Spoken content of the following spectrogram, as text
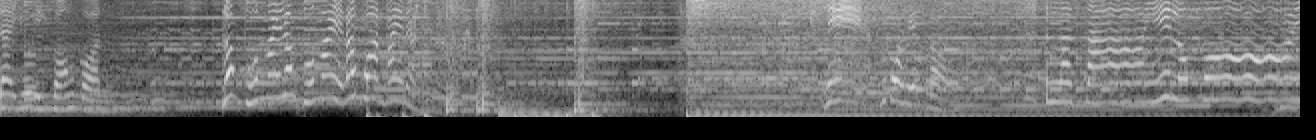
ได้อยู่อีกสองก่อนลอกศูนย์ไหมลอกศูนย์ไหมแล้วฟอนไหมเนี่ยนี่คือบ่เห็นหรอละสายลมมอย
